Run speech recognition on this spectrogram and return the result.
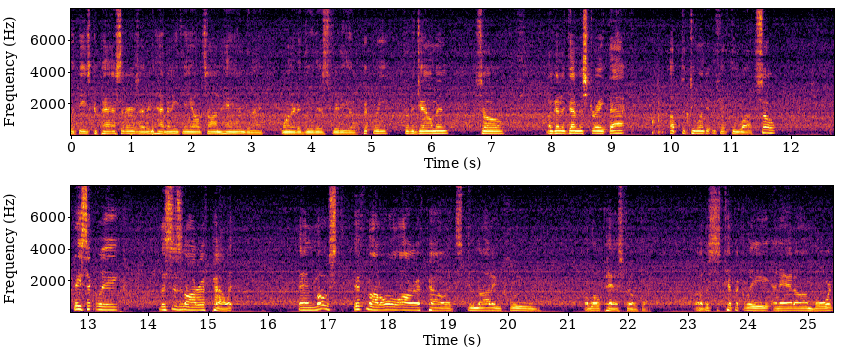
with these capacitors. I didn't have anything else on hand and I wanted to do this video quickly for the gentleman. So I'm going to demonstrate that up to 250 watts. So basically this is an RF pallet and most if not all RF pallets do not include a low pass filter. Uh, this is typically an add-on board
